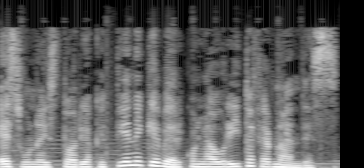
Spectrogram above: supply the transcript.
Es una historia que tiene que ver con Laurita Fernández.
